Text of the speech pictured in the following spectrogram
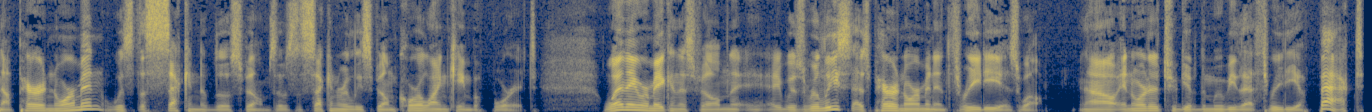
Now, Paranorman was the second of those films. It was the second release film. Coraline came before it. When they were making this film, it was released as Paranorman in 3D as well. Now, in order to give the movie that 3D effect,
